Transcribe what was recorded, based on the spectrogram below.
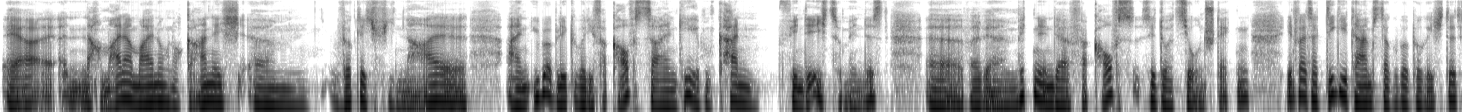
er nach meiner Meinung noch gar nicht ähm, wirklich final einen Überblick über die Verkaufszahlen geben kann finde ich zumindest, äh, weil wir mitten in der Verkaufssituation stecken. Jedenfalls hat Digitimes darüber berichtet,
